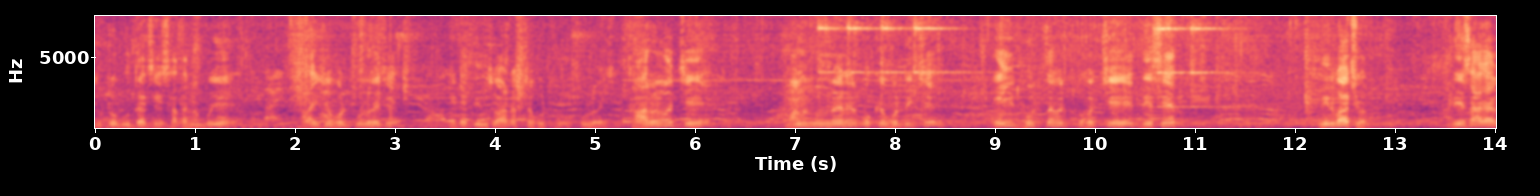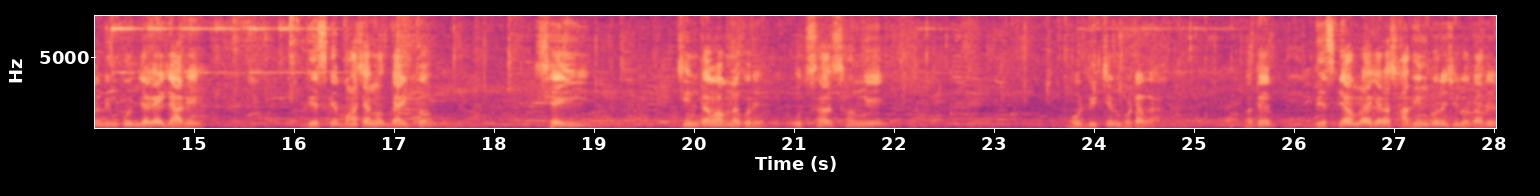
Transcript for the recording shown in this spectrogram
দুটো বুথ আছে সাতানব্বইয়ে আড়াইশো ভোট ফুল হয়েছে। এটা তিনশো আঠাশটা ভোট ফুল হয়েছে। কারণ হচ্ছে মানুষ উন্নয়নের পক্ষে ভোট দিচ্ছে, এই ভোটটা হচ- হচ্ছে দেশের নির্বাচন। দেশ আগামী দিন কোন জায়গায় যাবে, দেশকে বাঁচানোর দায়িত্ব, সেই চিন্তা ভাবনা করে উৎসাহের সঙ্গে ভোট দিচ্ছেন ভোটাররা। অতএব দেশকে আমরা যারা স্বাধীন করেছিল তাদের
